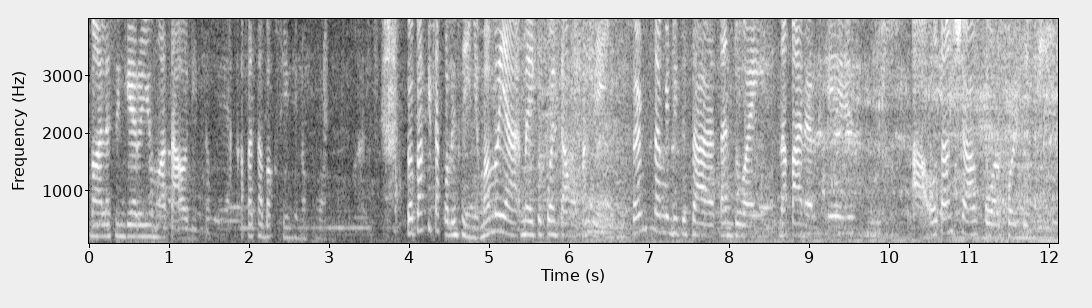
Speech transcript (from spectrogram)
mga lasinggero yung mga tao dito. Kaya apat na box yung kinukuha. Papakita ko rin sa inyo. Mamaya may kukwenta ko kasi terms namin dito sa Tanduay na panel is uh, utang siya for 14 days.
